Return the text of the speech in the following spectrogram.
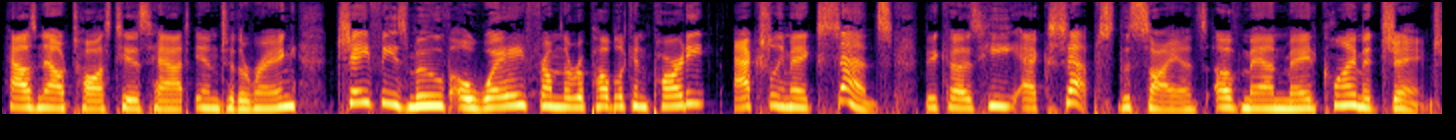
has now tossed his hat into the ring. Chafee's move away from the Republican Party actually makes sense because he accepts the science of man made climate change.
